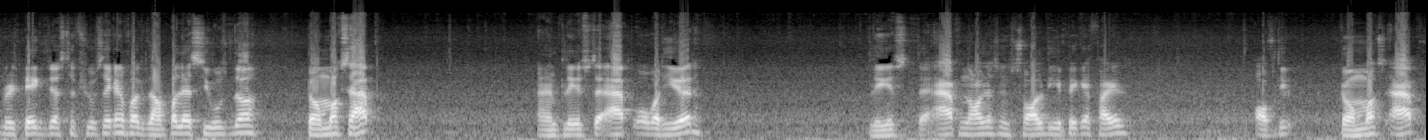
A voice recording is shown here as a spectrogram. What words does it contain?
will take just a few seconds. For example, let's use the Termux app and place the app over here. Place the app now. Let's install the APK file of the Termux app.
